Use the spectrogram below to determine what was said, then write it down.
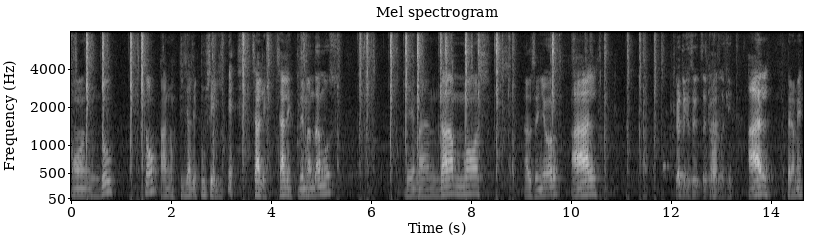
conducto. Ah, no, ya le puse ahí. sale, sale. Demandamos Demandamos al señor al, Espérate que se, aquí. al, espérame.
